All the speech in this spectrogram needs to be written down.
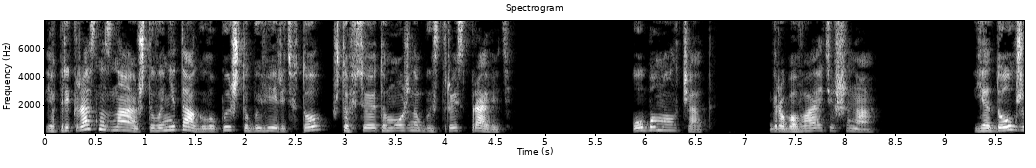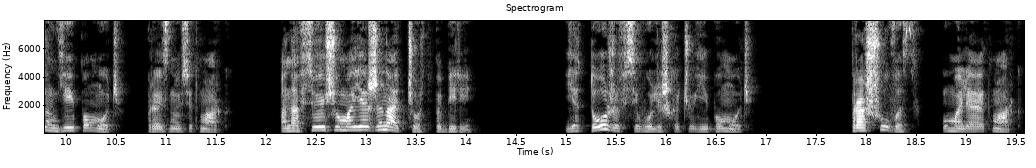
я прекрасно знаю, что вы не так глупы, чтобы верить в то, что все это можно быстро исправить. Оба молчат. Гробовая тишина. «Я должен ей помочь», – произносит Марк. «Она все еще моя жена, черт побери». «Я тоже всего лишь хочу ей помочь». «Прошу вас», – умоляет Марк.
